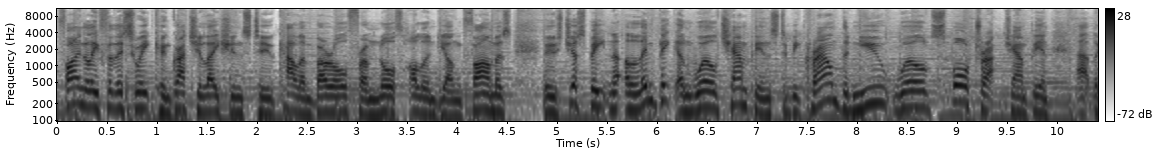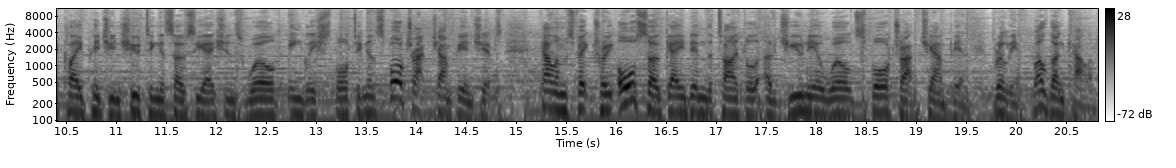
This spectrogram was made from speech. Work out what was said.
Finally, for this week, congratulations to Callum Burrell from North Holland Young Farmers, who's just beaten Olympic and world champions to be crowned the new World Sport Trap champion at the Clay Pigeon Shooting Association's World English Sporting and Sport Trap Championships. Callum's victory also gained him the title of Junior World Sport Trap champion. Brilliant. Well done, Callum.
